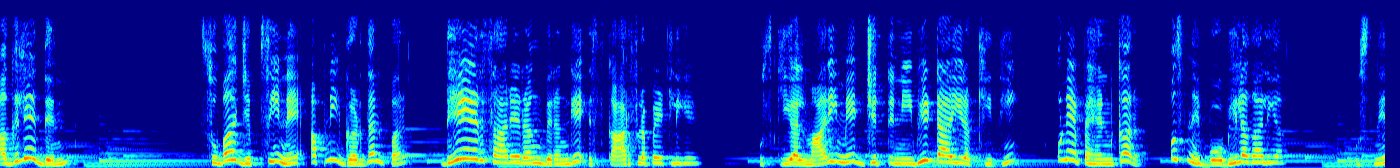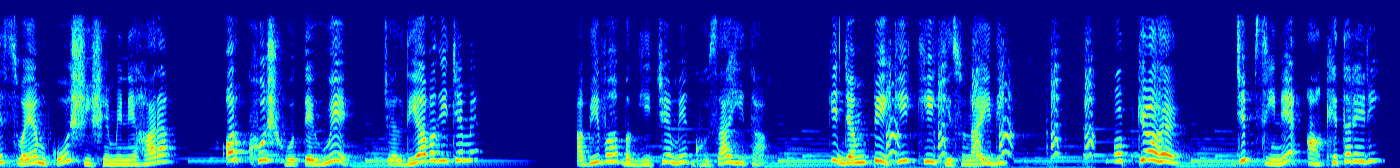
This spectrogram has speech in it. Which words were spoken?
अगले दिन सुबह जिप्सी ने अपनी गर्दन पर ढेर सारे रंग बिरंगे स्कार्फ लपेट लिए। उसकी अलमारी में जितनी भी टाई रखी थी, उन्हें पहनकर उसने बो भी लगा लिया। उसने स्वयं को शीशे में निहारा और खुश होते हुए चल दिया बगीचे में। अभी वह बगीचे में घुसा ही था कि जंपी की खीखी सुनाई दी। अब क्या है? जिप्सी ने आँखें तरेरी।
